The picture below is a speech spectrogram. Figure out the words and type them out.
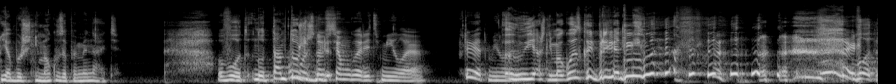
я больше не могу запоминать. Вот, но там ну, тоже можно были... всем говорить милая. Привет, милая. Ну, я же не могу сказать привет, милая. Вот.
